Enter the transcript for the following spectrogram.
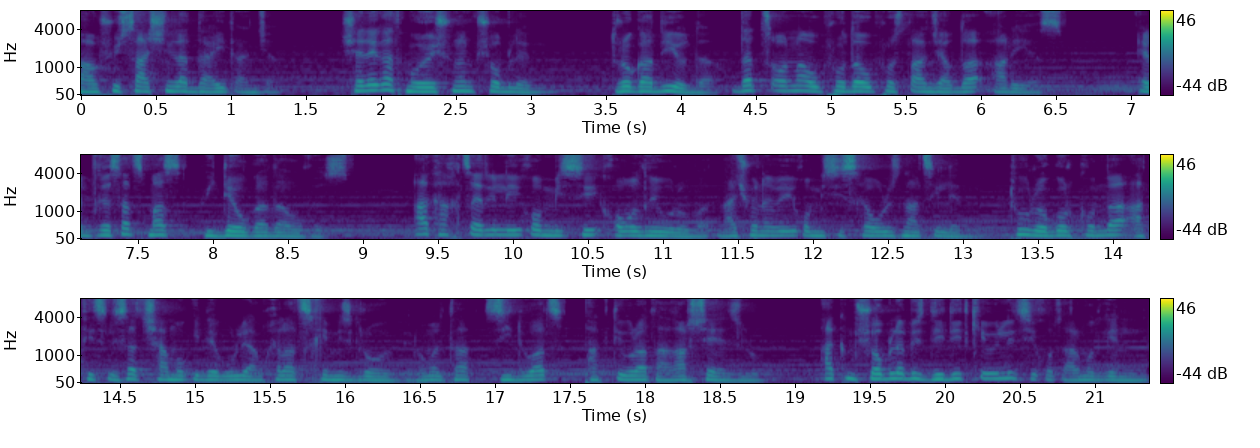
ბავშვი საშინლად დაიტანჯა. შედეგად მოეშვნენ მშობლები. დრო გადიოდა და წონა უფრო და უფრო სტანჯავდა არიას. ერთ დღესაც მას ვიდეო გადაუღეს. აქ აღწერილი იყო მისი ყოველდღიურობა, ნაჩვენები იყო მისი სხეულის ნაწილები. თუ როგორ ქონდა 10 წლისაც ჩამოკიდებული ამხელა ცხიმის გროვები, რომელთა ზიდვაც ფაქტიურად აღარ შეეძლო. აქ მშობლების დიდი ტკივილიც იყო წარმოდგენილი.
